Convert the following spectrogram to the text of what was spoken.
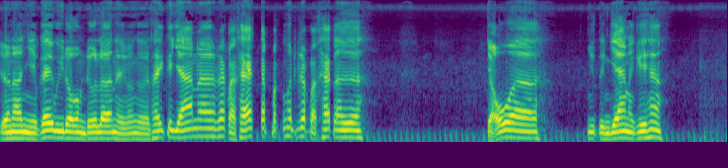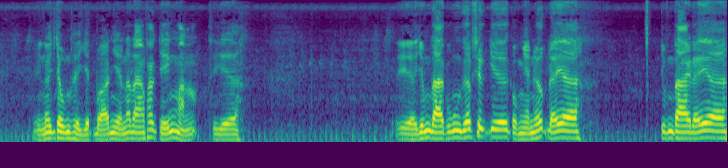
Cho nên nhiều cái video mình đưa lên thì mọi người thấy cái giá nó rất là khác, cách bắt mít rất là khác ở chỗ ờ, như tiền giang này kia ha. Thì nói chung thì dịch bệnh giờ nó đang phát triển mạnh thì ờ, thì ờ, chúng ta cũng góp sức với cùng nhà nước để chung tay để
